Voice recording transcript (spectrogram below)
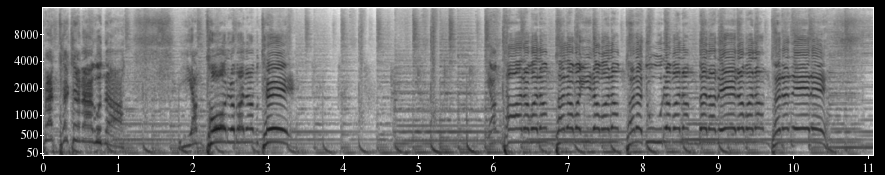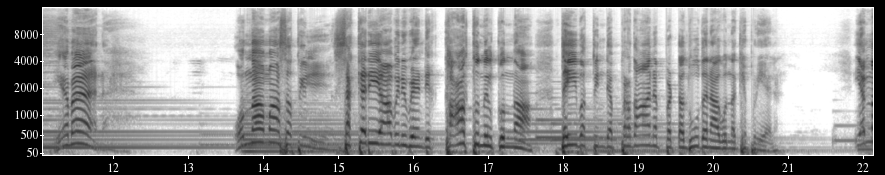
പ്രത്യക്ഷനാകുന്ന യംഥോരബലം ധേ ധലദൂരബലം ധലദേരബലം ഒന്നാം മാസത്തിൽ സക്കരിയാവിന് വേണ്ടി കാത്തു നിൽക്കുന്ന ദൈവത്തിന്റെ പ്രധാനപ്പെട്ട ദൂതനാകുന്ന ഗബ്രിയേൽ. എന്ന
